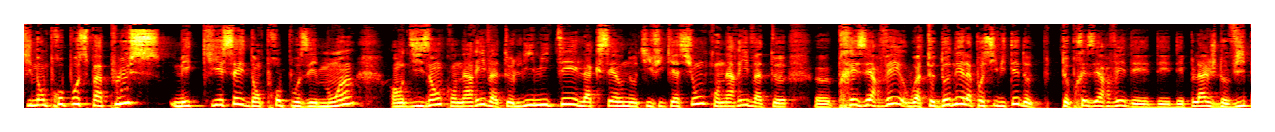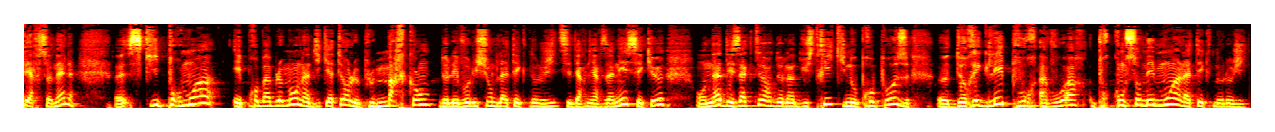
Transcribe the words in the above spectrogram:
qui n'en proposent pas plus, mais qui essayent d'en proposer moins en disant qu'on arrive à te limiter l'accès aux notifications, qu'on arrive à te euh, préserver ou à te donner la possibilité de te préserver des, des, des plages de vie personnelle, euh, ce qui pour moi est probablement l'indicateur le plus marquant de l'évolution de la technologie de ces dernières années, c'est que on a des acteurs de l'industrie qui nous proposent euh, de régler pour avoir, pour consommer moins la technologie.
